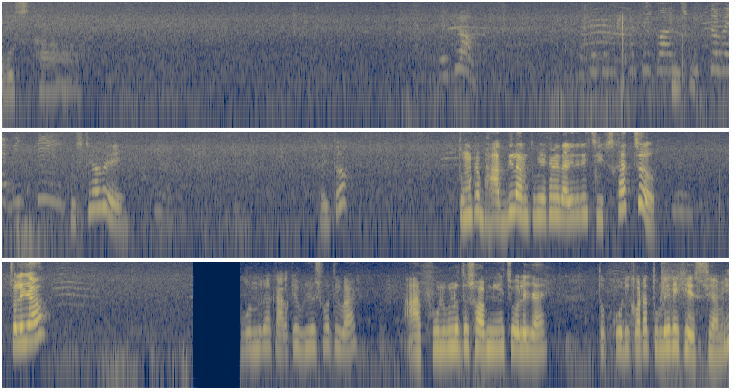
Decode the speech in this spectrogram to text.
অবস্থা? বৃষ্টি হবে? তাই তো? তোমাকে ভাত দিলাম, তুমি এখানে দাঁড়িয়ে দাঁড়িয়ে চিপস খাচ্ছ? চলে যাও। বন্ধুরা, কালকে বৃহস্পতিবার, আর ফুলগুলো তো সব নিয়ে চলে যায়। তো কড়ি কটা তুলে রেখে এসছি আমি।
